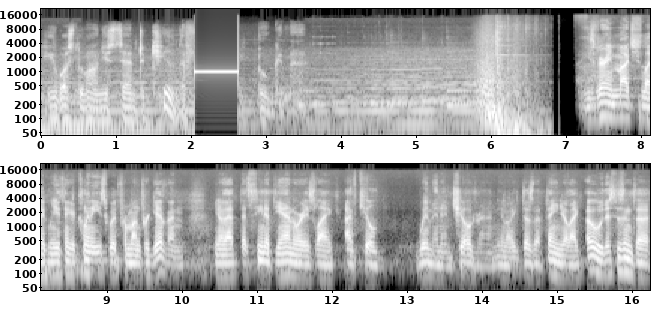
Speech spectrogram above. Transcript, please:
He was the one you sent to kill the f- boogeyman. He's very much like when you think of Clint Eastwood from Unforgiven, you know, that, that scene at the end where he's like, I've killed women and children. And, you know, he does that thing. You're like, oh, this isn't a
